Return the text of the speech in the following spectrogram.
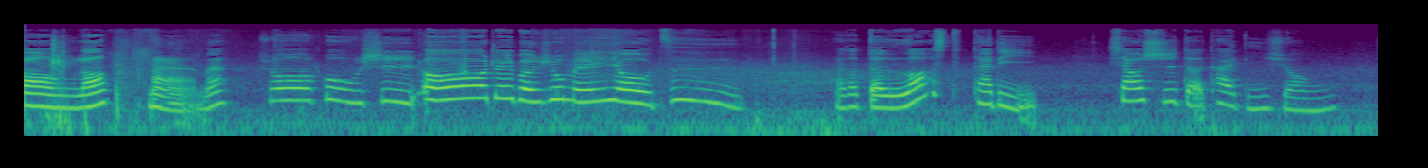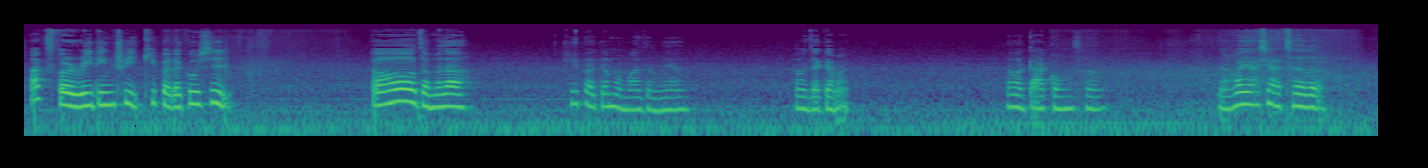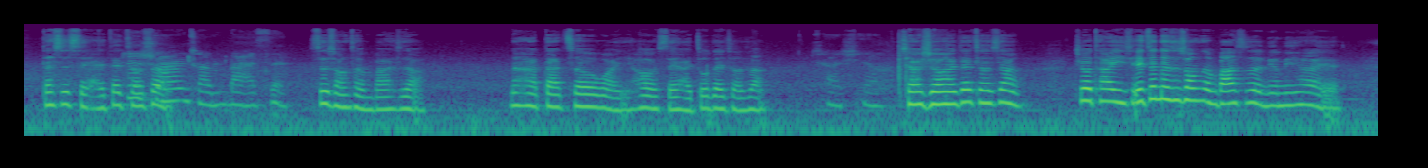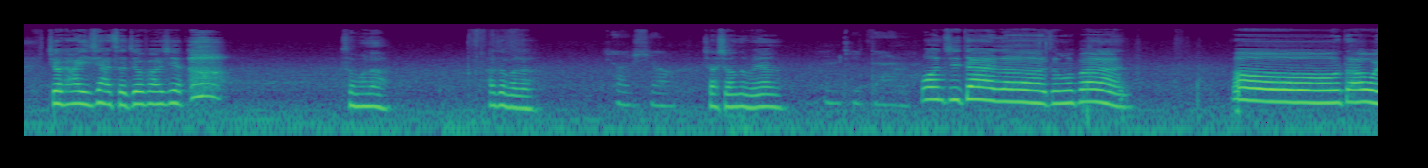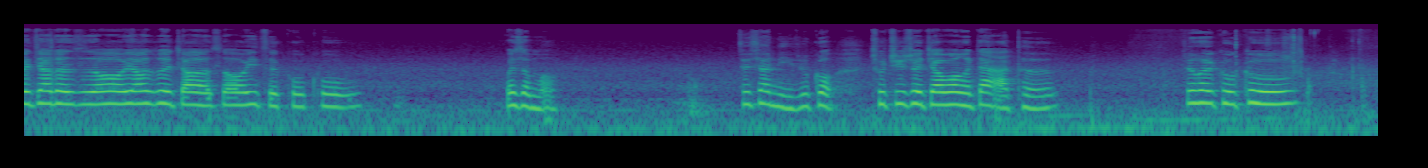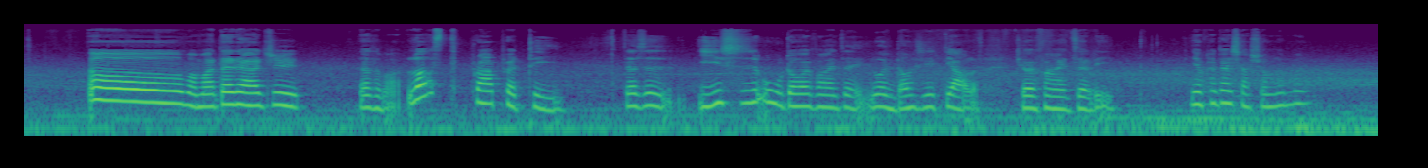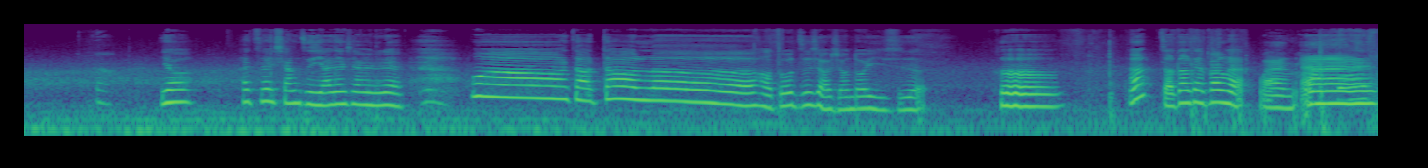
恐龙妈妈说故事哦，这本书没有字。他说：“The Lost Teddy，消失的泰迪熊。”Oxford Reading Tree Keeper 的故事。哦，怎么了？Keeper 跟妈妈怎么样？他们在干嘛？他们搭公车，然后要下车了，但是谁还在车上？双层巴士，是双层巴士啊。那他搭车完以后，谁还坐在车上？小熊，小熊还在车上。就他一诶，真的是双层巴士，你很厉害耶！就他一下车就发现，怎么了？他怎么了？小熊，小熊怎么样？忘记带了，忘记带了，怎么办？哦，他回家的时候要睡觉的时候一直哭哭。为什么？就像你如果出去睡觉忘了带阿特，就会哭哭。哦，妈妈带他去叫什么？Lost property，这是遗失物都会放在这里。如果你东西掉了，就会放在这里。你有看到小熊了吗？有，它在箱子压在下面，对不对？哇，找到了，好多只小熊都遗失了。呵呵，啊，找到太棒了，晚安。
